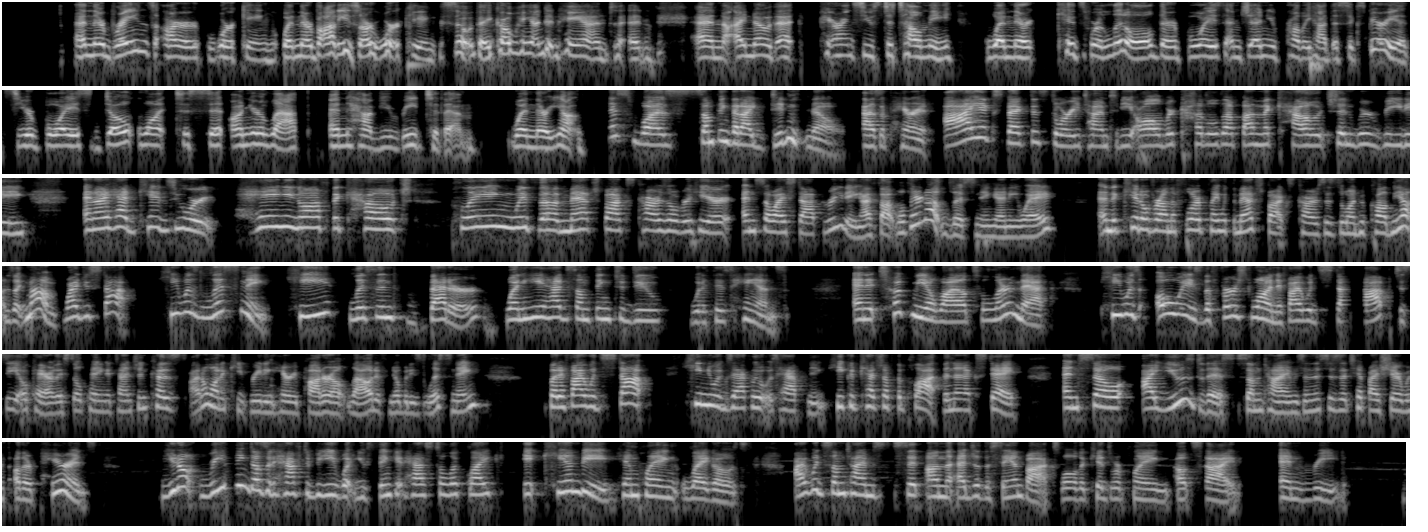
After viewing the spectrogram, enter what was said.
And their brains are working when their bodies are working. So they go hand in hand. And and I know that parents used to tell me when their kids were little, their boys, and Jen, you probably had this experience. Your boys don't want to sit on your lap and have you read to them when they're young. This was something that I didn't know as a parent. I expected story time to be all we're cuddled up on the couch and we're reading. And I had kids who were hanging off the couch, playing with the matchbox cars over here. And so I stopped reading. I thought, well, they're not listening anyway. And the kid over on the floor playing with the matchbox cars is the one who called me out. He's like, Mom, why'd you stop? He was listening. He listened better when he had something to do with his hands. And it took me a while to learn that. He was always the first one if I would stop to see, okay, are they still paying attention? Because I don't want to keep reading Harry Potter out loud if nobody's listening. But if I would stop, he knew exactly what was happening. He could catch up the plot the next day. And so I used this sometimes, and this is a tip I share with other parents. You don't, reading doesn't have to be what you think it has to look like. It can be him playing Legos. I would sometimes sit on the edge of the sandbox while the kids were playing outside and read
